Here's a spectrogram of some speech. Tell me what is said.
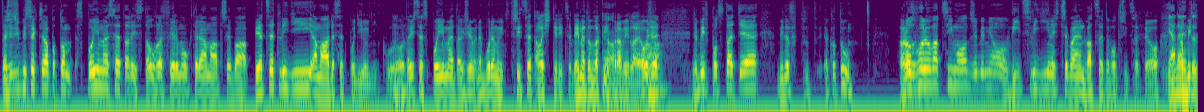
Takže když by se chtěla potom, spojíme se tady s touhle firmou, která má třeba 500 lidí a má 10 podílníků. Mm-hmm. Jo? Mhm. Takže se spojíme, takže nebudeme mít 30, ale 40. Dejme tomu takový jo. pravidla, jo? Že, že by v podstatě by to, jako tu rozhodovací moc, že by mělo víc lidí než třeba jen 20 nebo 30, jo. Já nevím, to,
